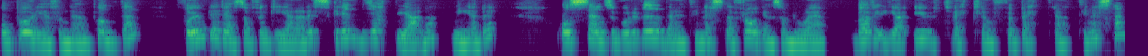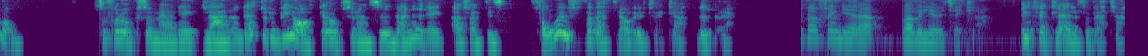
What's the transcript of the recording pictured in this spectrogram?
Och börja från den punkten. Få ur dig det som fungerade. Skriv jättegärna ner det. Och sen så går du vidare till nästa fråga som då är vad vill jag utveckla och förbättra till nästa gång? Så får du också med dig lärandet och du bejakar också den sidan i dig att faktiskt få förbättra och utveckla vidare. Vad fungerar? Vad vill jag utveckla? Utveckla eller förbättra.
